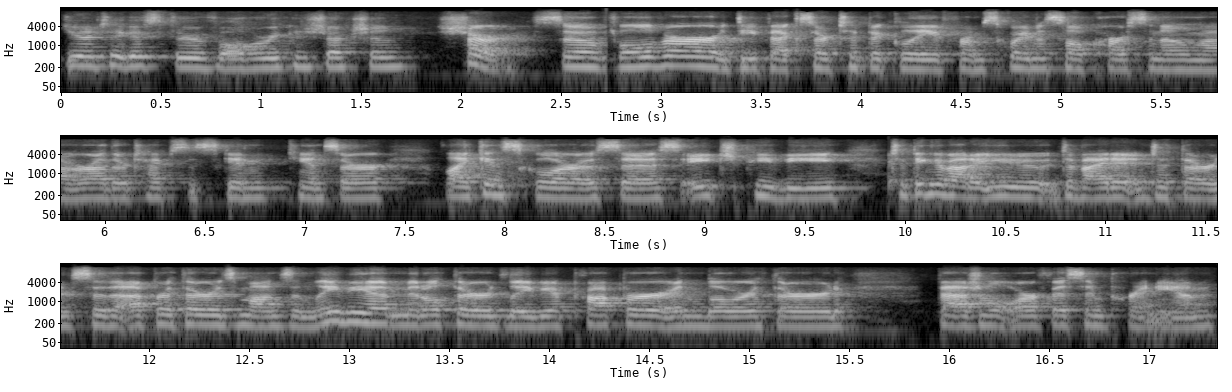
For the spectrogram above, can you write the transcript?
Do you want to take us through vulvar reconstruction? Sure. So, vulvar defects are typically from squamous cell carcinoma or other types of skin cancer, lichen sclerosis, HPV. To think about it, you divide it into thirds. So, the upper third is mons and labia, middle third, labia proper, and lower third, vaginal orifice and perineum.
